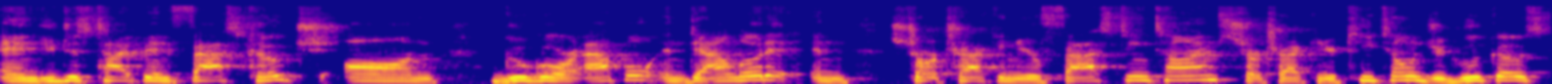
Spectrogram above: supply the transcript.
and you just type in Fast Coach on Google or Apple and download it and start tracking your fasting times, start tracking your ketones, your glucose,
